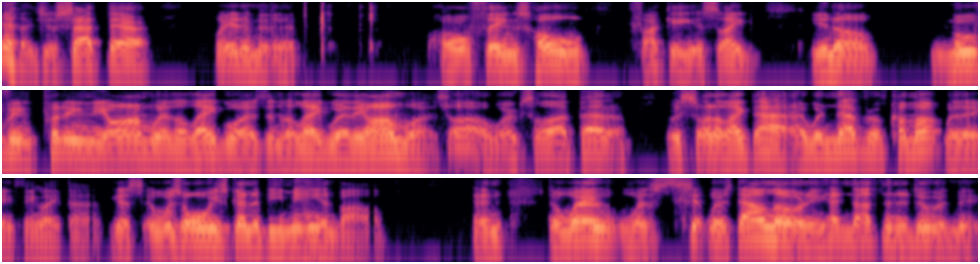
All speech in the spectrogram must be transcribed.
Yeah, I just sat there. Wait a minute. Whole thing's whole fucking, it's like, you know, moving, putting the arm where the leg was and the leg where the arm was. Oh, works a lot better. It was sort of like that. I would never have come up with anything like that because it was always going to be me involved. And the way was it was downloading had nothing to do with me.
